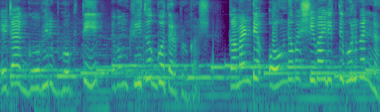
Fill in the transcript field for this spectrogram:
এটা এক গভীর ভক্তি এবং কৃতজ্ঞতার প্রকাশ। কমেন্টে ওং নমঃ শিবায় লিখতে ভুলবেন না।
